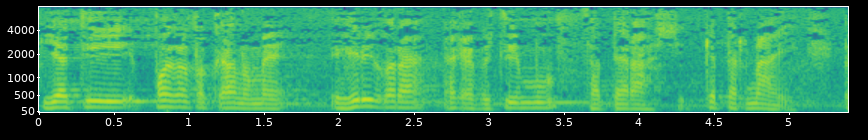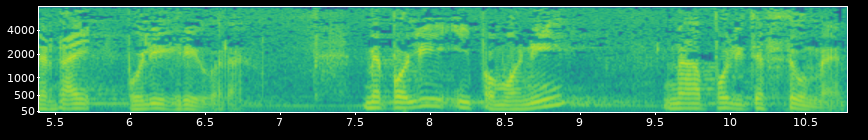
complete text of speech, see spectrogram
γιατί πως να το κάνουμε γρήγορα αγαπητοί μου θα περάσει. Και περνάει. Περνάει πολύ γρήγορα. Με πολύ υπομονή να απολυτευθούμε.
